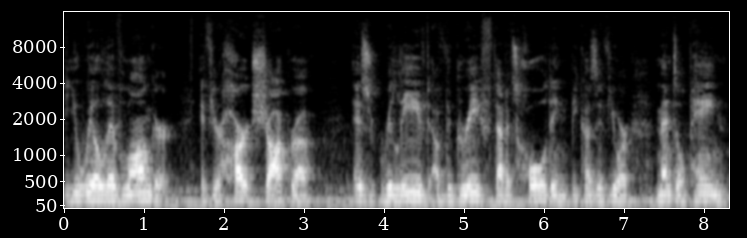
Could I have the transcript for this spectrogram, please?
You will live longer if your heart chakra is relieved of the grief that it's holding because of your mental pain,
